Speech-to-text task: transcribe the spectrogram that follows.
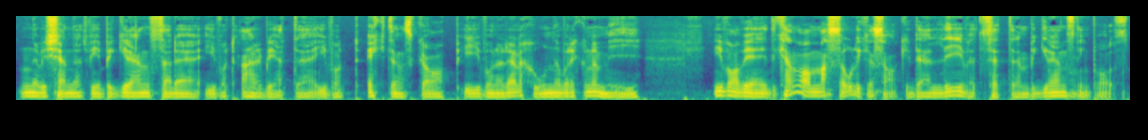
När vi känner att vi är begränsade i vårt arbete, i vårt äktenskap, i våra relationer, vår ekonomi. I vad vi är. Det kan vara massa olika saker där livet sätter en begränsning på oss.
